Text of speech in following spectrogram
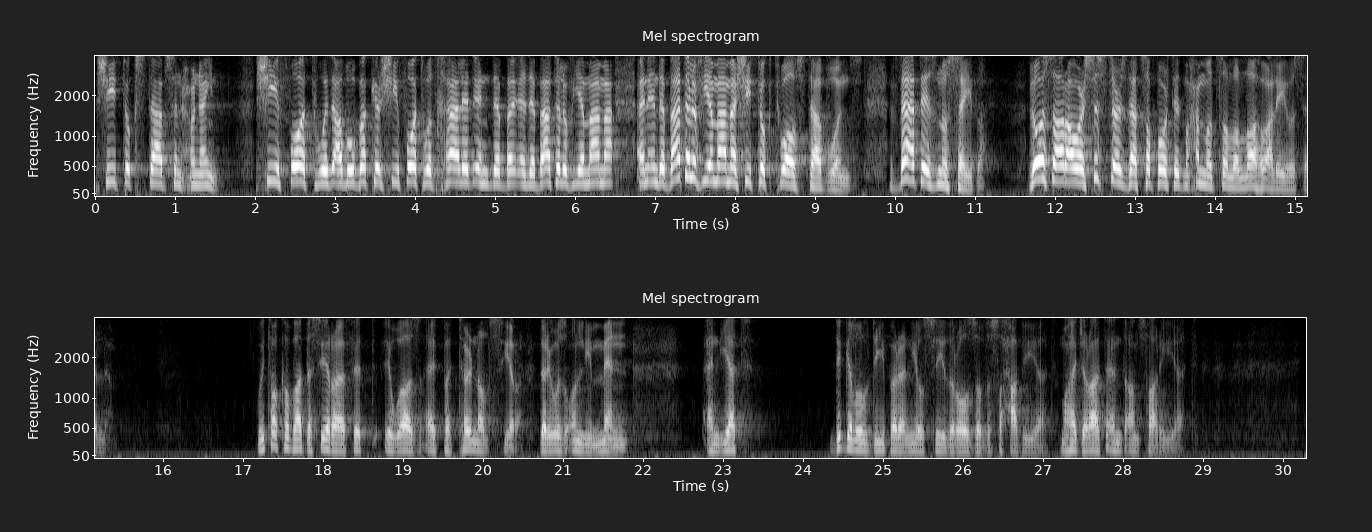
She took stabs in Hunain. She fought with Abu Bakr, she fought with Khalid in the, the Battle of Yamama, and in the Battle of Yamama, she took 12 stab wounds. That is Nusayba. Those are our sisters that supported Muhammad sallallahu alayhi wasallam. We talk about the seerah if it, it was a paternal seerah, that it was only men. And yet, dig a little deeper and you'll see the roles of the Sahabiyat, Muhajirat, and Ansariyat.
